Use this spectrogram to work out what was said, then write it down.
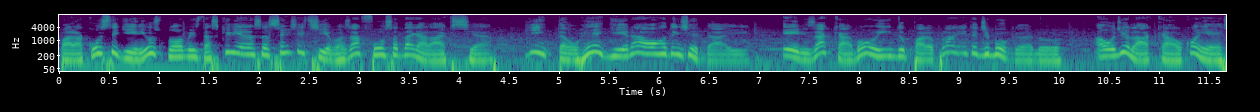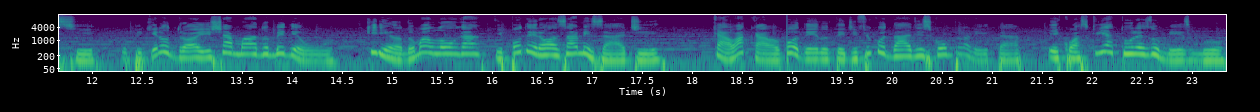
para conseguirem os nomes das crianças sensitivas à força da galáxia e então reerguer a Ordem Jedi. Eles acabam indo para o planeta de Bogano, onde lá Cal conhece um pequeno droide chamado BD-1, criando uma longa e poderosa amizade. Cal acaba podendo ter dificuldades com o planeta e com as criaturas do mesmo,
